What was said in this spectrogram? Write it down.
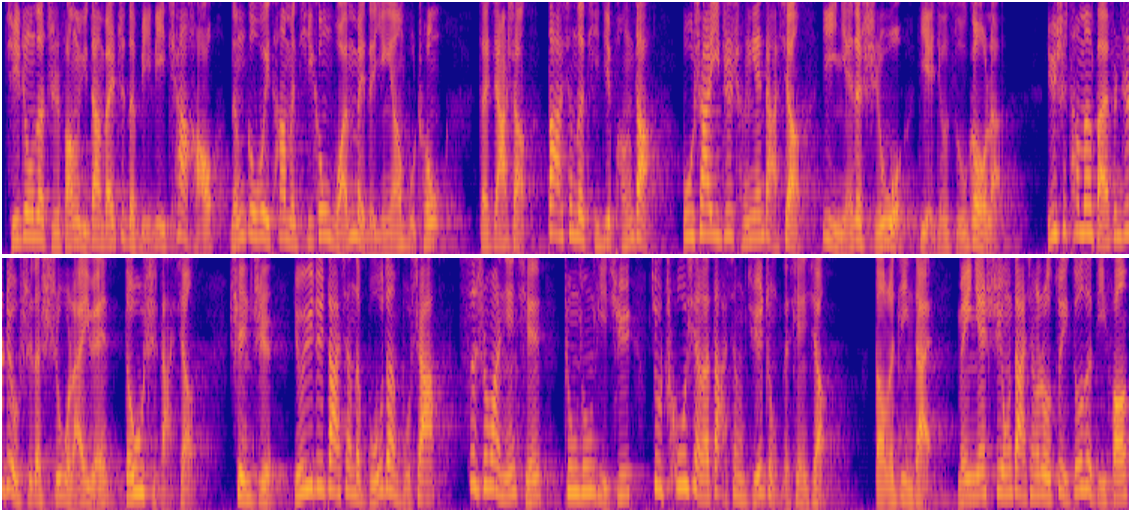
其中的脂肪与蛋白质的比例恰好能够为他们提供完美的营养补充。再加上大象的体积庞大，捕杀一只成年大象，一年的食物也就足够了。于是，他们百分之六十的食物来源都是大象。甚至由于对大象的不断捕杀，四十万年前，中东地区就出现了大象绝种的现象。到了近代，每年食用大象肉最多的地方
